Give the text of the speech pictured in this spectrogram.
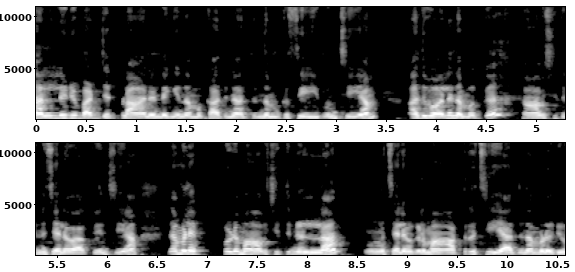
നല്ലൊരു ബഡ്ജറ്റ് പ്ലാൻ ഉണ്ടെങ്കിൽ നമുക്ക് അതിനകത്ത് നമുക്ക് സേവും ചെയ്യാം. അതുപോലെ നമുക്ക് ആവശ്യത്തിന് ചിലവാക്കുകയും ചെയ്യാം. നമ്മൾ എപ്പോഴും ആവശ്യത്തിനുള്ള ചിലവുകൾ മാത്രം ചെയ്യാതെ നമ്മളൊരു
